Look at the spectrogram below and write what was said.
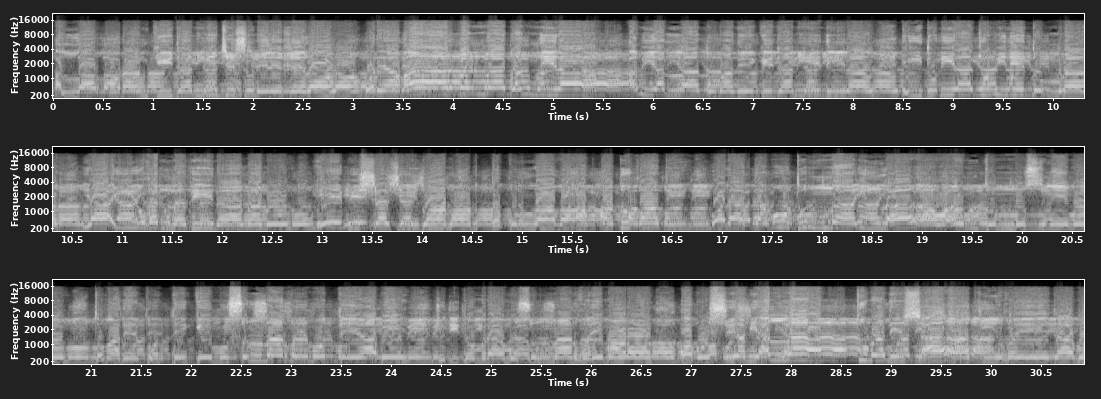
আল্লাহর কোরআন কি জানিয়েছে শুনে রেখে দাও। ওরে আমার বান্দা, বান্দিরা, আমি আল্লাহ তোমাদেরকে জানিয়ে দিলাম, এই দুনিয়া জমিনে তোমরা, ইয়া আইয়ুহাল্লাযীনা আমানু, হে বিশ্বাসীগণ তাকুল্লাহা الله حق تقاته ولا تموتن ইল্লা ওয়া مسلمون. তোমাদের প্রত্যেককে মুসলমান হয়ে মরতে হবে। যদি তোমরা মুসলমান হয়ে মরো, অবশ্যই আমি আল্লাহ তোমাদের সাথী হয়ে যাব।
